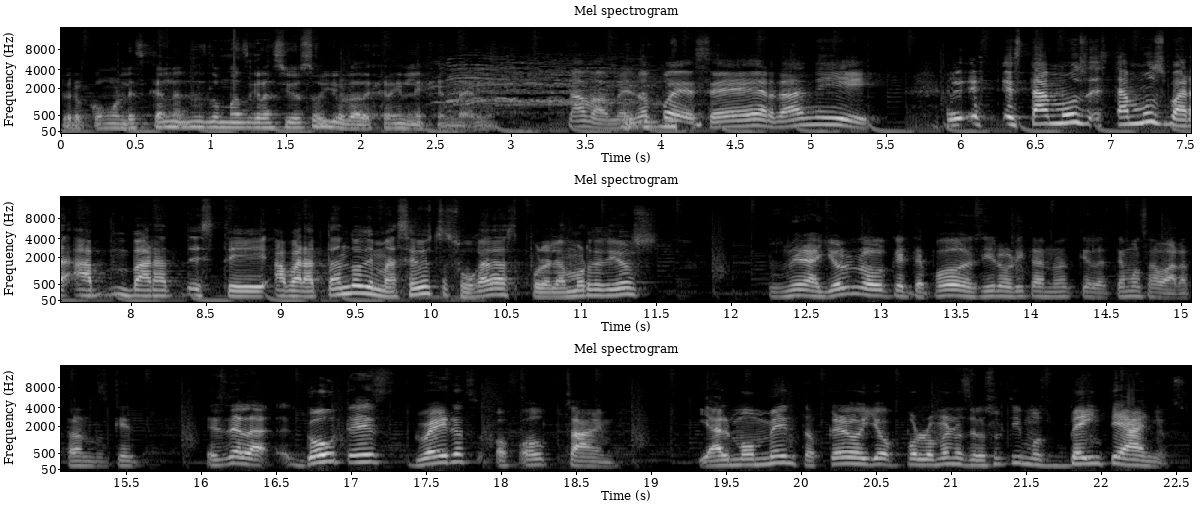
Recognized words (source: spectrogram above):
Pero como la escala no es lo más gracioso, yo la dejaría en legendario. No mames, no puede ser, Dani. Es- Estamos, estamos este, abaratando demasiado estas jugadas, por el amor de Dios. Pues mira, yo lo que te puedo decir ahorita no es que la estemos abaratando, es que es de la. GOAT es greatest of all time. Y al momento, creo yo, por lo menos de los últimos 20 años,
